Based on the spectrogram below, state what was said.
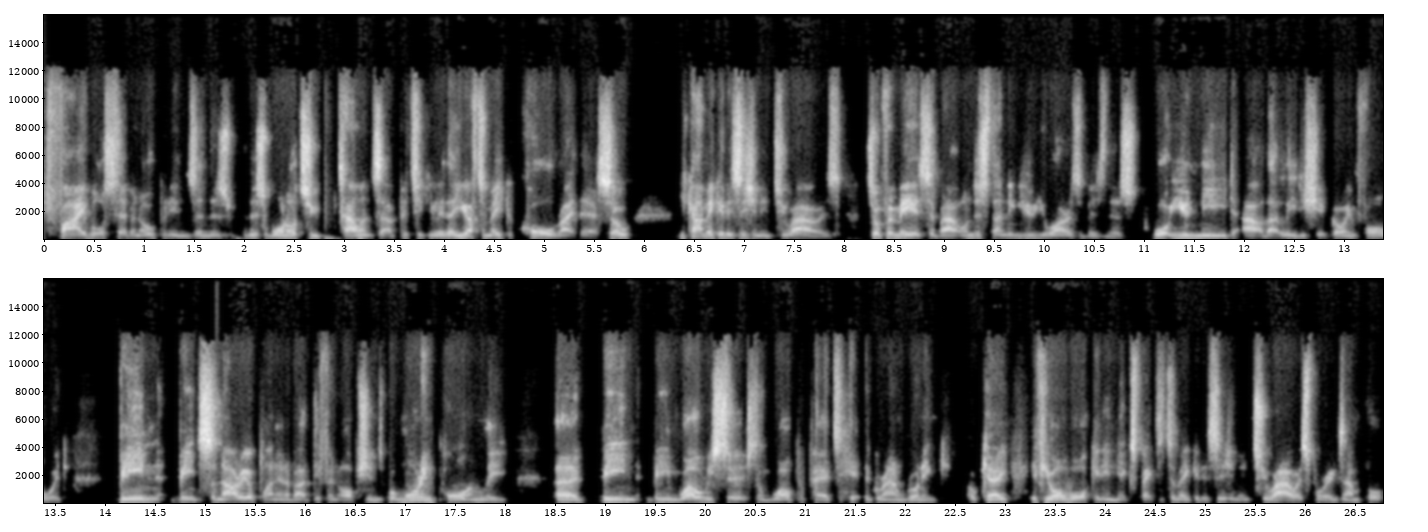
five or seven openings and there's there's one or two talents that are particularly there, you have to make a call right there. So you can't make a decision in two hours. So for me, it's about understanding who you are as a business, what you need out of that leadership going forward, being being scenario planning about different options, but more importantly, uh, being being well researched and well prepared to hit the ground running Okay. If you're walking in expected to make a decision in two hours, for example,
